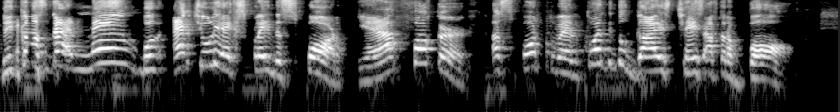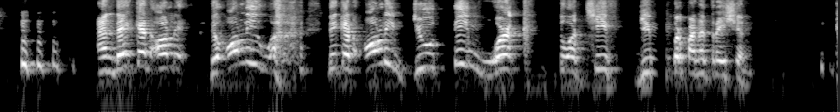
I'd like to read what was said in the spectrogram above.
Because that name will actually explain the sport. Yeah, Fokker, a sport when 22 guys chase after a ball. And they can only the only they can only do teamwork to achieve deeper penetration.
